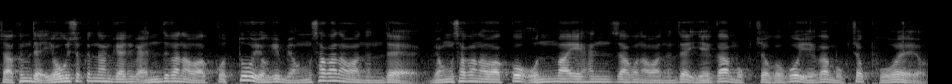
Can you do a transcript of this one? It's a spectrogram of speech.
자, 근데 여기서 끝난 게 아니고 end가 나왔고, 또 여기 명사가 나왔는데, 명사가 나왔고, on my hands 하고 나왔는데, 얘가 목적어고, 얘가 목적 보어예요.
